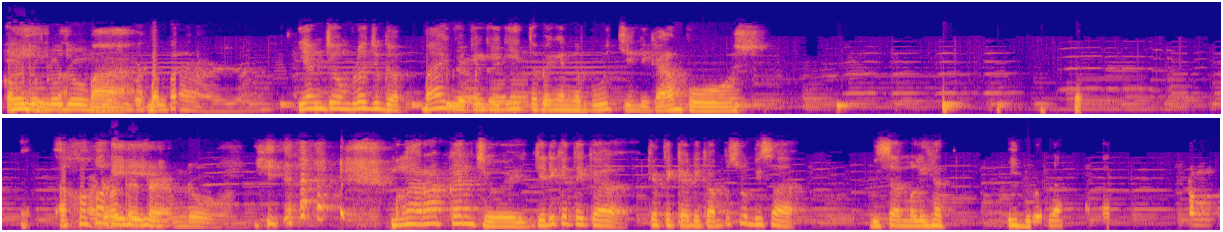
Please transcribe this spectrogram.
kalau Ih, jomblo jomblo saya yang jomblo juga banyak Iya, yang kayak iya. gitu pengen ngebucin di kampus. Oh iya mengharapkan cuy. Jadi ketika ketika di kampus lu bisa bisa melihat idola. Tem-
